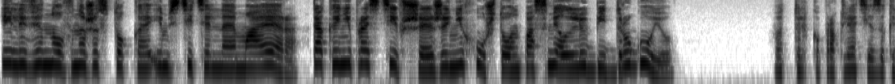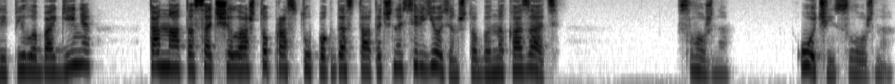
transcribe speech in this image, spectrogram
Или виновна жестокая и мстительная Маэра, так и не простившая жениху, что он посмел любить другую. Вот только проклятие закрепила богиня. Таната сочла, что проступок достаточно серьезен, чтобы наказать. Сложно. Очень сложно.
